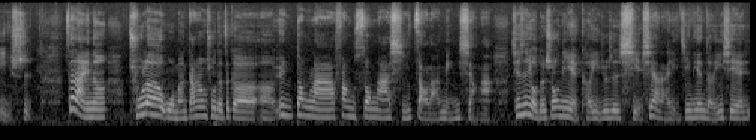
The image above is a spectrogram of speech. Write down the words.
仪式。再来呢，除了我们刚刚说的这个呃运动啦、放松啦、洗澡啦、冥想啊，其实有的时候你也可以就是写下来你今天的一些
